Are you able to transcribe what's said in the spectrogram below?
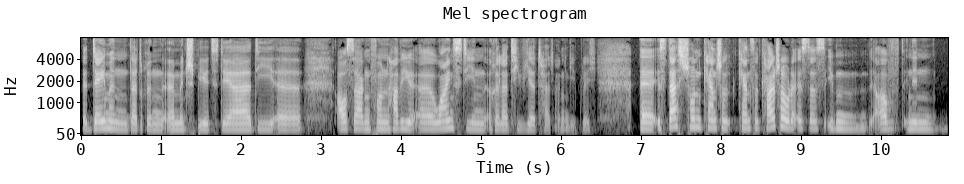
Damon da drin äh, mitspielt, der die äh, Aussagen von Harvey äh, Weinstein relativiert hat angeblich. Ist das schon Cancel, Cancel Culture oder ist das eben auf, in den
